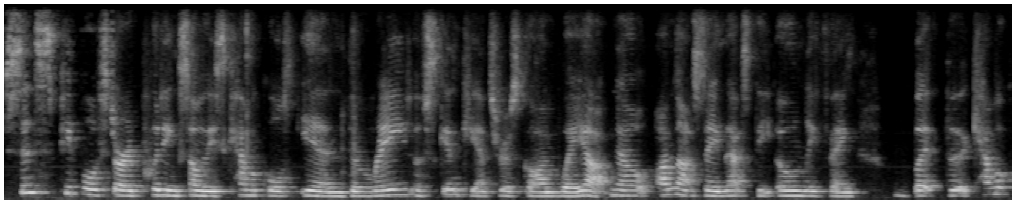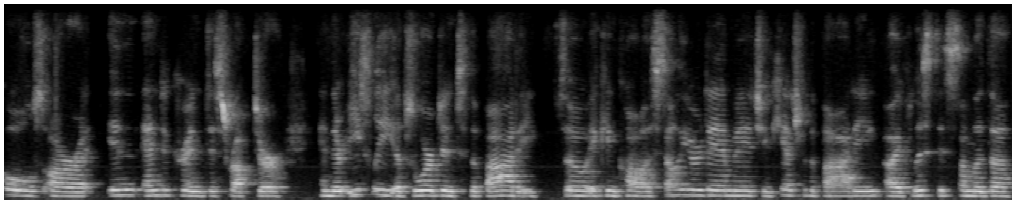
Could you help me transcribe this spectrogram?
since people have started putting some of these chemicals in, the rate of skin cancer has gone way up. Now, I'm not saying that's the only thing, but the chemicals are an endocrine disruptor and they're easily absorbed into the body. So it can cause cellular damage and cancer of the body. I've listed some of the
